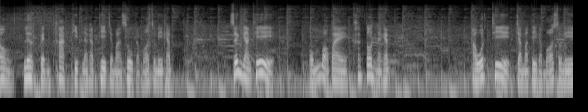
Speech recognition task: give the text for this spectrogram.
ต้องเลือกเป็นธาตุพิษแหละครับที่จะมาสู้กับบอสตัวนี้ครับ ซึ่งอย่างที่ผมบอกไปข้างต้นนะครับ อาวุธที่จะมาตีกับบอสตัวนี้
